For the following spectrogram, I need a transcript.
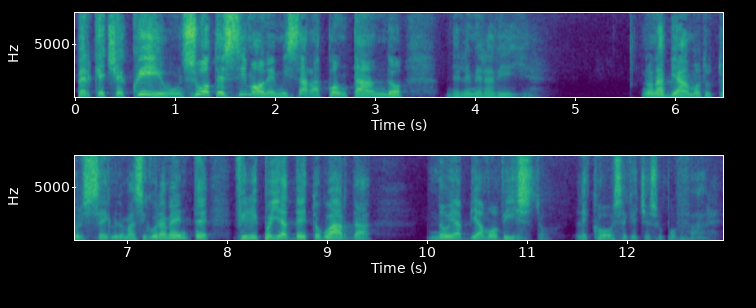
perché c'è qui un suo testimone e mi sta raccontando delle meraviglie. Non abbiamo tutto il seguito, ma sicuramente Filippo gli ha detto, guarda, noi abbiamo visto le cose che Gesù può fare.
